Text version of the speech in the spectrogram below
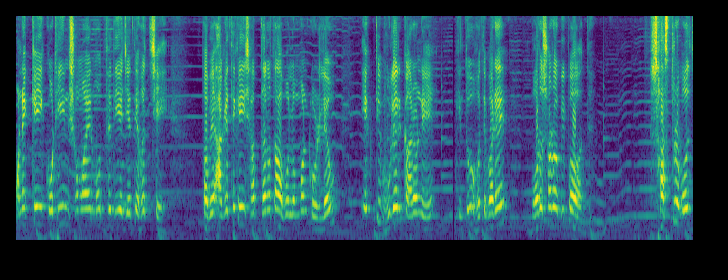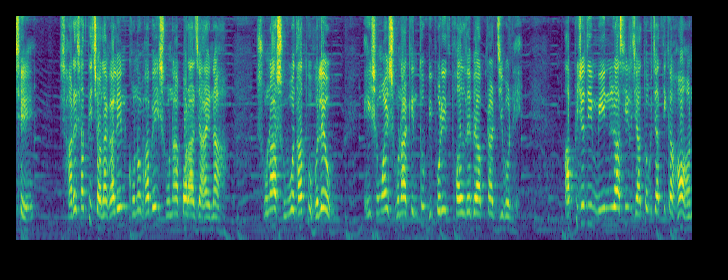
অনেককেই কঠিন সময়ের মধ্যে দিয়ে যেতে হচ্ছে। তবে আগে থেকেই সাবধানতা অবলম্বন করলেও একটি ভুলের কারণে কিন্তু হতে পারে বড়সড় বিপদ। শাস্ত্র বলছে, সাড়ে সাতটি চলাকালীন কোনোভাবেই সোনা পরা যায় না। সোনা শুভ ধাতু হলেও এই সময় সোনা কিন্তু বিপরীত ফল দেবে আপনার জীবনে। আপনি যদি মীন রাশির জাতক জাতিকা হন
